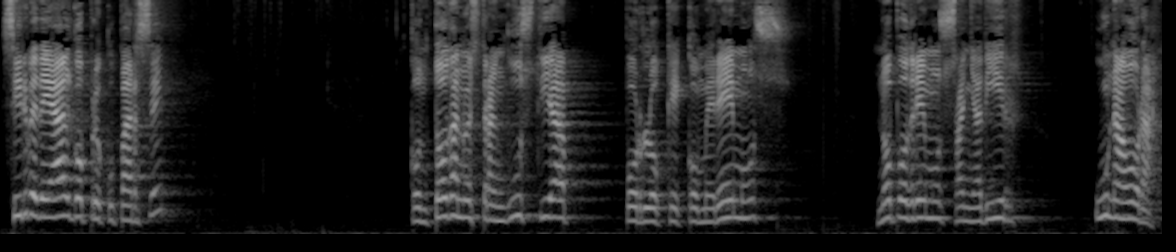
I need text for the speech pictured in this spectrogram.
¿Sirve de algo preocuparse? Con toda nuestra angustia por lo que comeremos, no podremos añadir una hora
